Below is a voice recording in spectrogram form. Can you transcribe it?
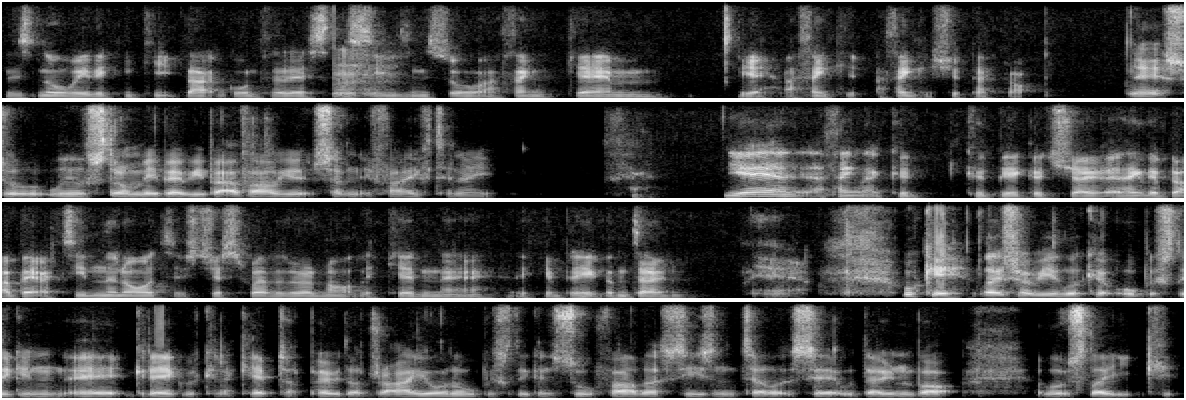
There's no way they can keep that going for the rest of the mm-hmm. season. So I think um, yeah, I think it, I think it should pick up. Yeah, so Lillestrøm maybe a wee bit of value at 75 tonight. Yeah, I think that could could be a good shout. I think they've got a better team than odds. It's just whether or not they can uh, they can break them down. Yeah. Okay, let's have a look at OBOS-ligaen. Uh, Greg, we've kind of kept our powder dry on OBOS-ligaen so far this season until it's settled down, but it looks like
